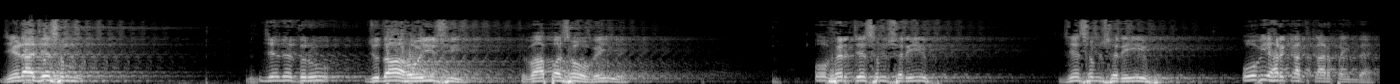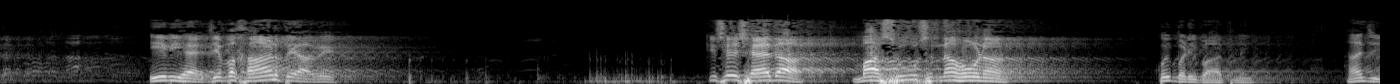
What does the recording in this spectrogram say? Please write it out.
جیڑا جسم جہد ترو جدا ہوئی سی تو واپس ہو گئی ہے۔ وہ پھر جسم شریف جسم شریف وہ بھی حرکت کر ہے۔ یہ بھی ہے جی وکھان تے آوے۔ کسی شہدا محسوس نہ ہونا کوئی بڑی بات نہیں۔ ہاں جی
